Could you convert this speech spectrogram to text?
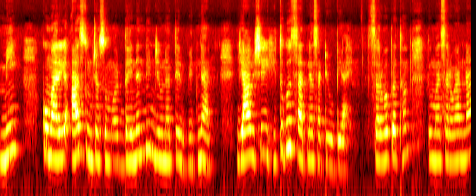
मी कुमारी आज तुमच्यासमोर दैनंदिन जीवनातील विज्ञान याविषयी हितगुज साधण्यासाठी उभी आहे. सर्वप्रथम तुम्हा सर्वांना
